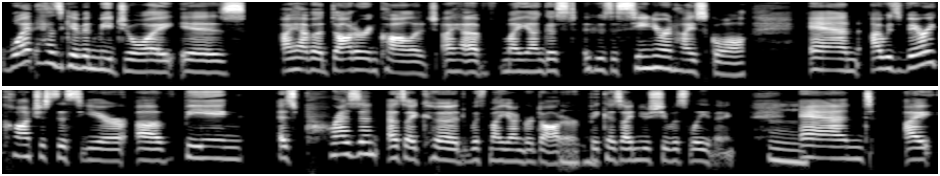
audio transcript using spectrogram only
What has given me joy is I have a daughter in college. I have my youngest who's a senior in high school. And I was very conscious this year of being as present as I could with my younger daughter mm. because I knew she was leaving. Mm. And I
